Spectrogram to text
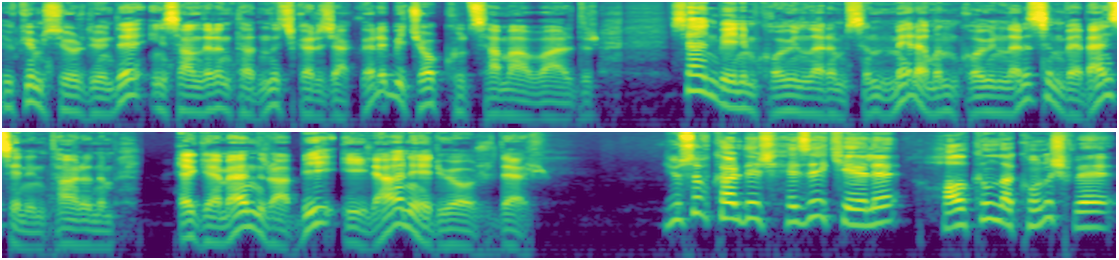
hüküm sürdüğünde insanların tadını çıkaracakları birçok kutsama vardır. Sen benim koyunlarımsın, Meram'ın koyunlarısın ve ben senin tanrınım. Egemen Rabbi ilan ediyor der. Yusuf kardeş Hezekiel'e halkınla konuş ve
